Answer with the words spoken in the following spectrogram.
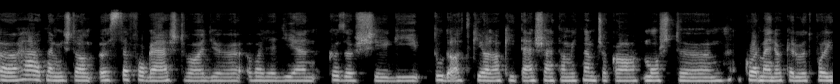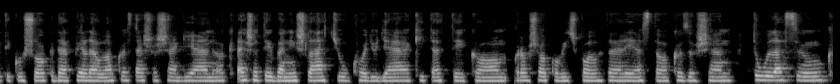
hát nem is tudom, összefogást, vagy, vagy egy ilyen közösségi tudat kialakítását, amit nem csak a most kormányra került politikusok, de például a köztársasági elnök esetében is látjuk, hogy ugye kitették a Grasalkovics palota elé ezt a közösen túl leszünk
